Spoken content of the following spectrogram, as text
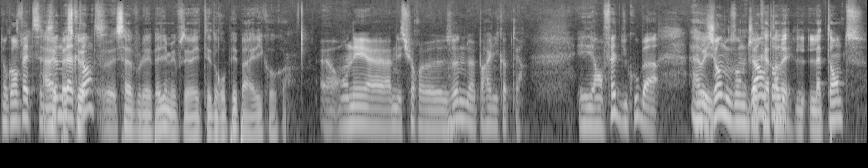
Donc en fait, cette ah zone d'attente. ça, vous l'avez pas dit, mais vous avez été droppé par hélico, quoi. Euh, on est euh, amené sur euh, zone par hélicoptère. Et en fait, du coup, bah, Ah les oui. gens nous ont déjà Donc entendu. attendez, la tente,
